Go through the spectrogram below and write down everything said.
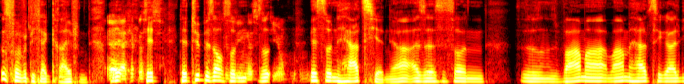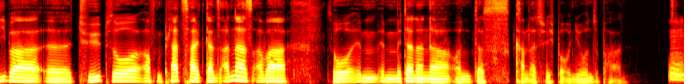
Das war wirklich ergreifend. Ja, ja, der, der Typ ist auch so ein, so, Video. ist so ein Herzchen, ja. Also es ist so ein, so ein warmer, warmherziger, lieber äh, Typ, so auf dem Platz halt ganz anders, aber so im, im Miteinander und das kam natürlich bei Union super an. Mhm.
